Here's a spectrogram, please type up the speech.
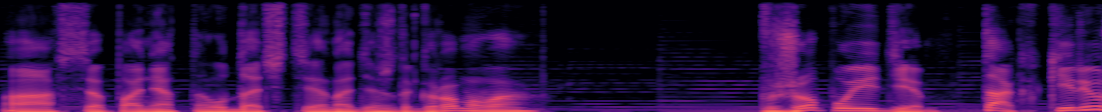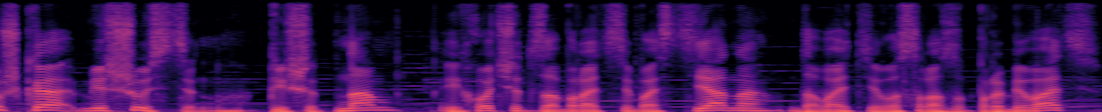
А, все понятно. Удачи тебе, Надежда Громова. В жопу иди. Так, Кирюшка Мишустин пишет нам и хочет забрать Себастьяна. Давайте его сразу пробивать.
